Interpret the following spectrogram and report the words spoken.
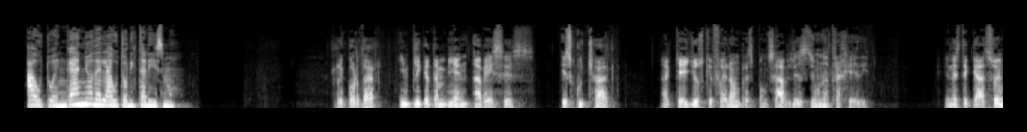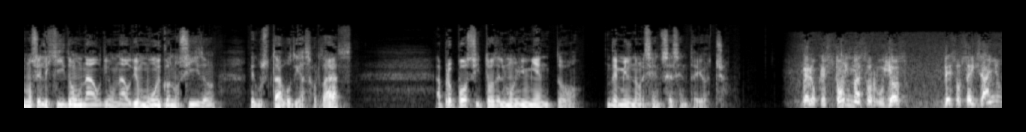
Autoengaño del autoritarismo. Recordar implica también a veces escuchar a aquellos que fueron responsables de una tragedia. En este caso hemos elegido un audio, un audio muy conocido de Gustavo Díaz Ordaz, a propósito del movimiento de 1968. De lo que estoy más orgulloso de esos seis años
